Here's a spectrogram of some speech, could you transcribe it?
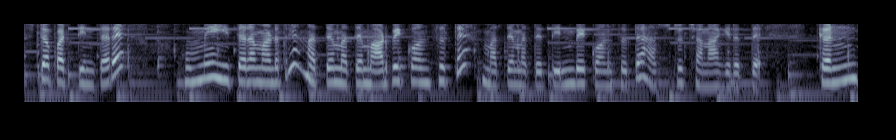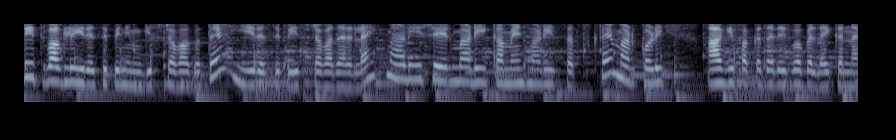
ಇಷ್ಟಪಟ್ಟು ತಿಂತಾರೆ. ಒಮ್ಮೆ ಈ ಥರ ಮಾಡಿದ್ರೆ ಮತ್ತೆ ಮತ್ತೆ ಮಾಡಬೇಕು ಅನಿಸುತ್ತೆ, ಮತ್ತೆ ಮತ್ತೆ ತಿನ್ನಬೇಕು ಅನಿಸುತ್ತೆ, ಅಷ್ಟು ಚೆನ್ನಾಗಿರುತ್ತೆ. ಖಂಡಿತವಾಗ್ಲೂ ಈ ರೆಸಿಪಿ ನಿಮ್ಗೆ ಇಷ್ಟವಾಗುತ್ತೆ. ಈ ರೆಸಿಪಿ ಇಷ್ಟವಾದರೆ ಲೈಕ್ ಮಾಡಿ, ಶೇರ್ ಮಾಡಿ, ಕಮೆಂಟ್ ಮಾಡಿ, ಸಬ್ಸ್ಕ್ರೈಬ್ ಮಾಡ್ಕೊಳ್ಳಿ. ಹಾಗೆ ಪಕ್ಕದಲ್ಲಿರುವ ಬೆಲ್ಲೈಕನ್ನ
